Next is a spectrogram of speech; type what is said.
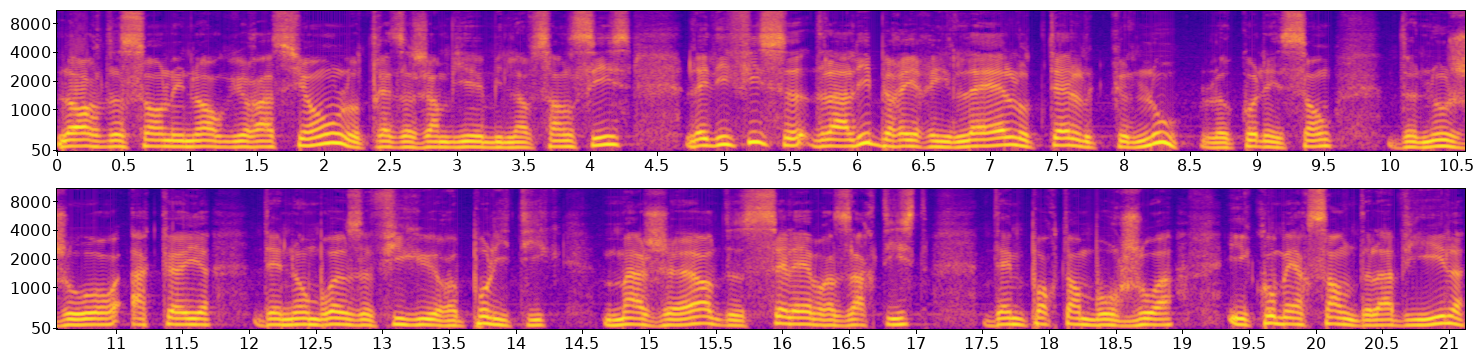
Lors de son inauguration, le 13 janvier 1906, l'édifice de la librairie Lel, tel que nous le connaissons de nos jours, accueille de nombreuses figures politiques majeures, de célèbres artistes, d'importants bourgeois et commerçants de la ville,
